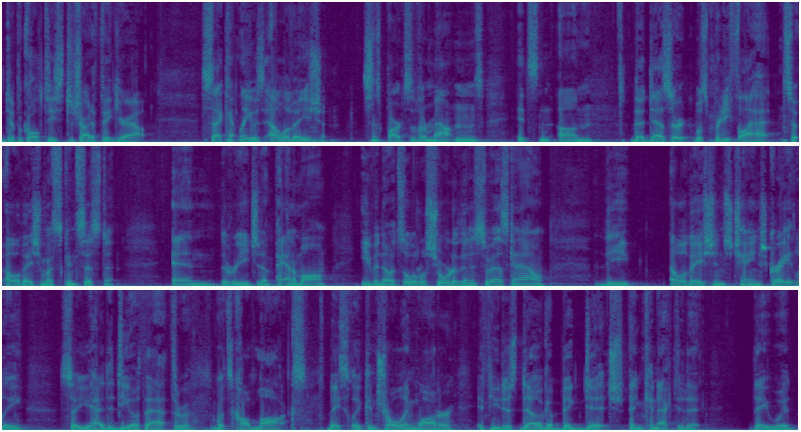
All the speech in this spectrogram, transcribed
difficulties to try to figure out. Secondly, was elevation. Since parts of the mountains, it's um, the desert was pretty flat, so elevation was consistent. And the region of Panama, even though it's a little shorter than the Suez Canal, the elevations changed greatly. So you had to deal with that through what's called locks, basically controlling water. If you just dug a big ditch and connected it, they would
